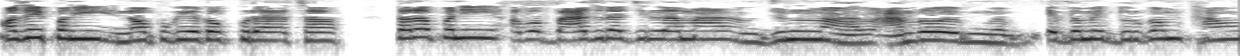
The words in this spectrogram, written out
अझै पनि नपुगेको कुरा छ। तर पनि अब बाजुरा जिल्लामा जुन हाम्रो एकदमै दुर्गम ठाउँ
